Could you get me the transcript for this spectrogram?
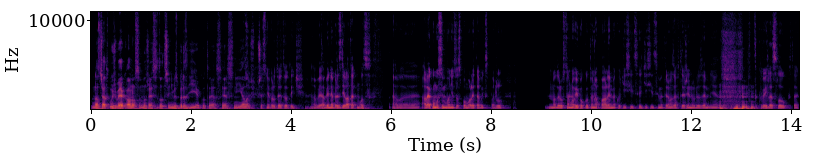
na začátku už by jako ano, samozřejmě se to třením zbrzdí, jako to je asi jasný, ale... Což přesně proto je to tyč, aby, aby nebrzdila tak moc. Ale, ale jako musím o něco zpomalit, abych spadl. Na druhou stranu, i pokud to napálím jako tisíci, tisíci metrů za vteřinu do země, takovýhle sloup, tak,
